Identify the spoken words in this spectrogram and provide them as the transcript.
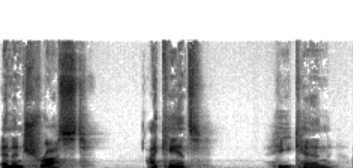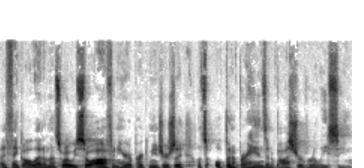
And then trust. I can't. He can. I think I'll let him. That's why we so often here at Park Community Church say, let's open up our hands in a posture of releasing.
